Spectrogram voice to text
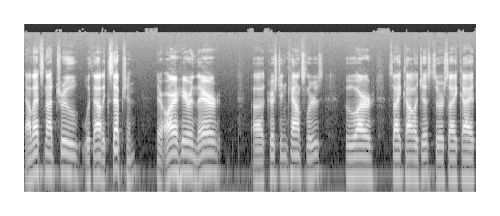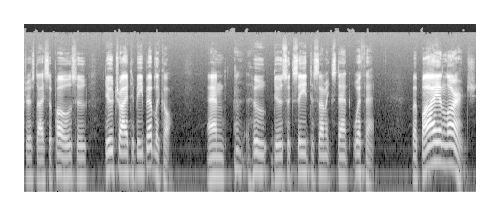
Now, that's not true without exception. There are here and there uh, Christian counselors who are psychologists or psychiatrists, I suppose, who do try to be biblical and who do succeed to some extent with that. But by and large,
